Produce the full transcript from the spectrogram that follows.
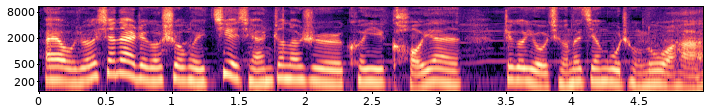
哎呀，我觉得现在这个社会借钱真的是可以考验这个友情的坚固程度哈。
